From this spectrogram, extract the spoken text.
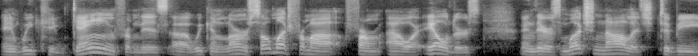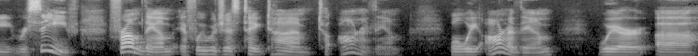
and we can gain from this. Uh, we can learn so much from our from our elders, and there's much knowledge to be received from them if we would just take time to honor them. When we honor them, we're uh,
